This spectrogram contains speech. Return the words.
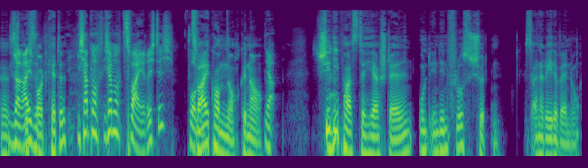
äh, dieser Reise. Sprichwortkette. Ich habe noch, ich hab noch zwei, richtig? Vor Zwei mir. kommen noch, genau. Ja. Chilipaste herstellen und in den Fluss schütten ist eine Redewendung.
